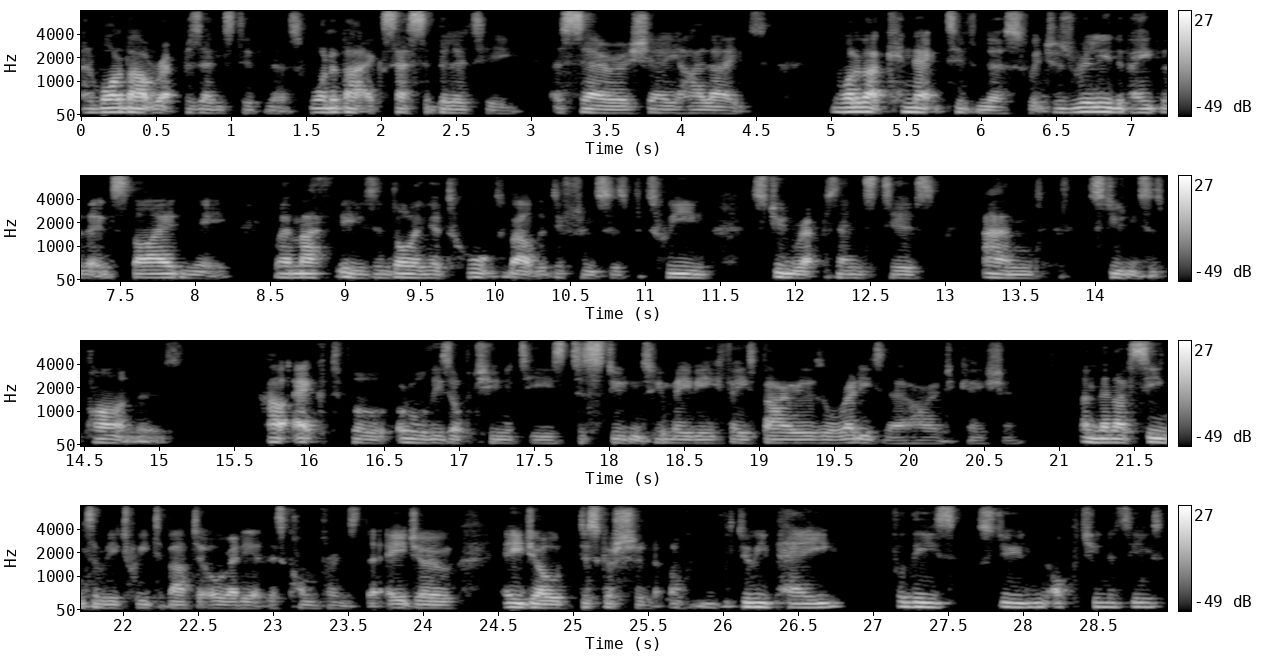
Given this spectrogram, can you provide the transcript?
And what about representativeness? What about accessibility, as Sarah O'Shea highlights? What about connectiveness, which was really the paper that inspired me, where Matthews and Dollinger talked about the differences between student representatives and students as partners how equitable are all these opportunities to students who maybe face barriers already to their higher education? And then I've seen somebody tweet about it already at this conference, the age-old, age-old discussion of do we pay for these student opportunities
